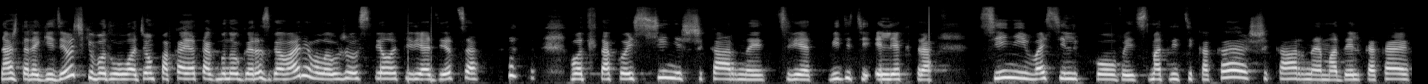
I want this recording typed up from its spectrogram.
Наши дорогие девочки, вот Луладжом, пока я так много разговаривала, уже успела переодеться. Вот в такой синий шикарный цвет. Видите, электро. Синий васильковый. Смотрите, какая шикарная модель, какая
